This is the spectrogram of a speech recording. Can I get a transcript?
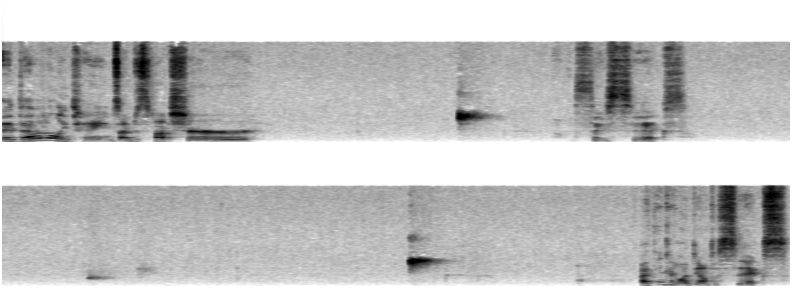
It definitely changed. I'm just not sure. I would say six. I think it went down to six.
